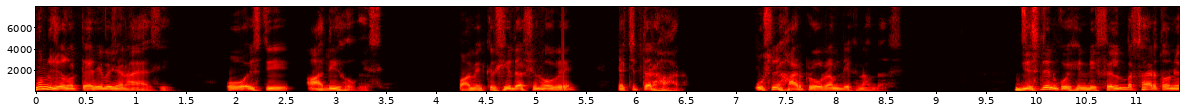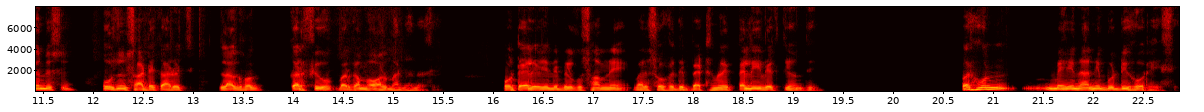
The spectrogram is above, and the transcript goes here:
ਹੁਣ ਜਦੋਂ ਟੈਲੀਵਿਜ਼ਨ ਆਇਆ ਸੀ, ਉਹ ਇਸ ਦੀ ਆਦੀ ਹੋ ਗਈ ਸੀ। ਭਾਵੇਂ ਕ੍ਰਿਸ਼ੀ ਦਰਸ਼ਨ ਹੋਵੇ ਜਾਂ ਚਿੱਤਰਹਾਰ, ਉਸਨੇ ਹਰ ਪ੍ਰੋਗਰਾਮ ਦੇਖਣਾ ਹੁੰਦਾ ਸੀ। ਜਿਸ ਦਿਨ ਕੋਈ ਹਿੰਦੀ ਫਿਲਮ ਪ੍ਰਸਾਰਿਤ ਹੋਣੀ ਹੁੰਦੀ ਸੀ, ਉਸ ਦਿਨ ਸਾਡੇ ਘਰ ਵਿੱਚ ਲਗਭਗ ਕਰਫਿਊ ਵਰਗਾ ਮਾਹੌਲ ਬਣ ਜਾਂਦਾ ਸੀ। ਉਹ ਟੈਲੀਵਿਜ਼ਨ ਦੇ ਬਿਲਕੁਲ ਸਾਹਮਣੇ ਮੇਰੇ ਸੋਫੇ ਤੇ ਬੈਠਣ ਵਾਲੀ ਪਹਿਲੀ ਵਿਅਕਤੀ ਹੁੰਦੀ। ਪਰ ਹੁਣ ਮੇਰੀ ਨਾਨੀ ਬੁੱਢੀ ਹੋ ਰਹੀ ਸੀ।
